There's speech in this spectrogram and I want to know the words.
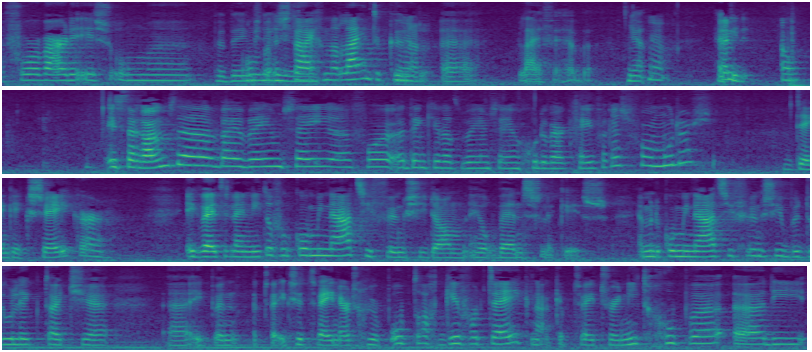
voorwaarde is om, om een stijgende ja. lijn te kunnen ja. blijven hebben. Ja. ja. Heb en, je... oh. Is er ruimte bij BMC uh, voor? Denk je dat BMC een goede werkgever is voor moeders? Denk ik zeker. Ik weet alleen niet of een combinatiefunctie dan heel wenselijk is. En met een combinatiefunctie bedoel ik dat je. Uh, ik, ben, ik zit 32 uur op opdracht, give or take. Nou, ik heb twee trainee groepen uh, die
